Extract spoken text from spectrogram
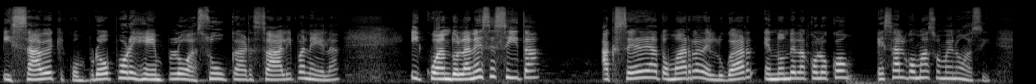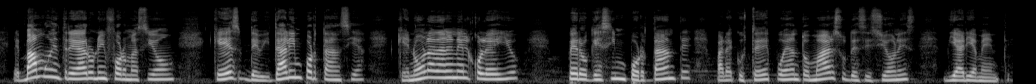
y sabe que compró, por ejemplo, azúcar, sal y panela, y cuando la necesita, accede a tomarla del lugar en donde la colocó. Es algo más o menos así. Les vamos a entregar una información que es de vital importancia, que no la dan en el colegio, pero que es importante para que ustedes puedan tomar sus decisiones diariamente.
